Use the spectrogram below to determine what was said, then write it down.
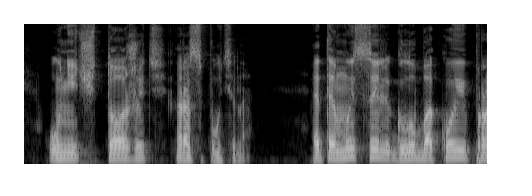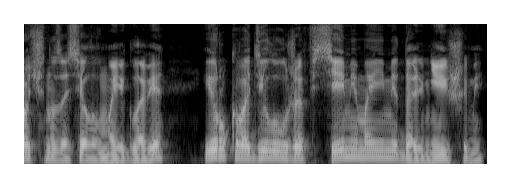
— уничтожить Распутина. Эта мысль глубоко и прочно засела в моей голове и руководила уже всеми моими дальнейшими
